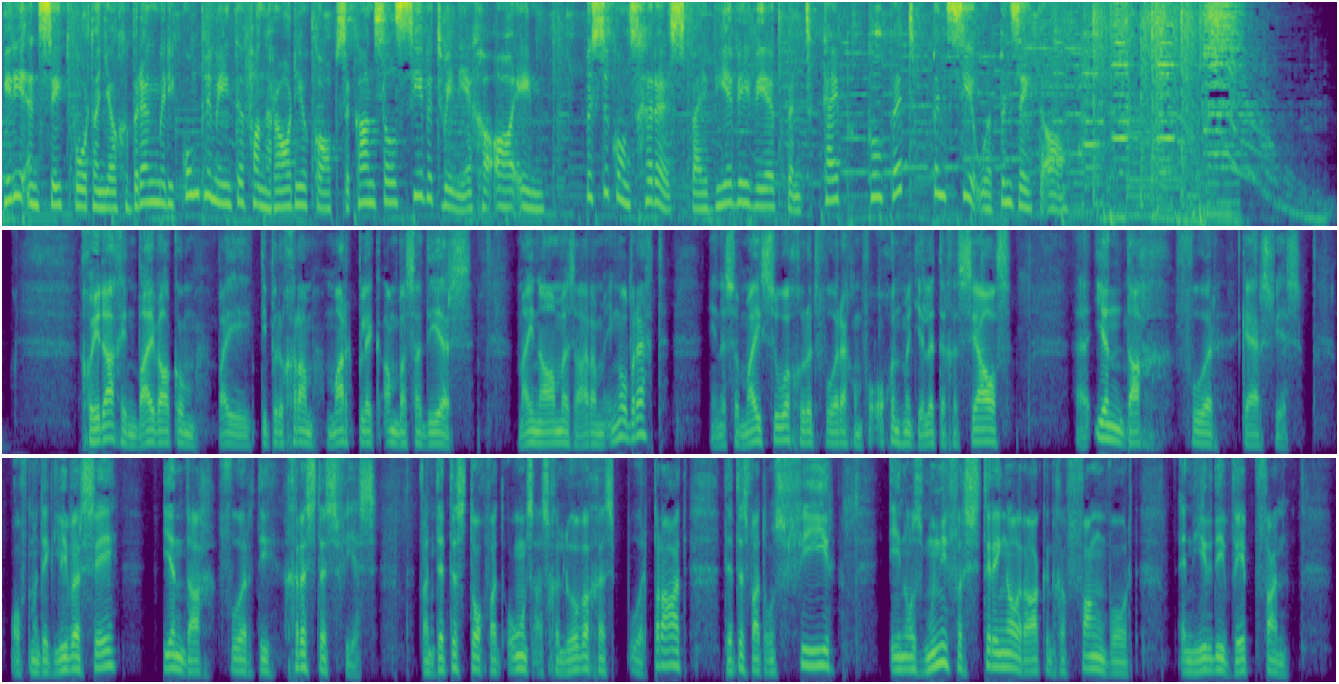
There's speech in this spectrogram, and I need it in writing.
Hierdie inset word aan jou gebring met die komplimente van Radio Kaapse Kansel 729 AM. Besoek ons gerus by www.cape pulpit.co.za. Goeiedag en baie welkom by die program Markplek Ambassadeurs. My naam is Harm Engelbrecht en dit is vir my so groot voorreg om vanoggend met julle te gesels uh, een dag voor Kersfees of moet ek liewer sê een dag voor die Christusfees want dit is tog wat ons as gelowiges oor praat. Dit is wat ons vier en ons moenie verstrengel raak en gevang word in hierdie web van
